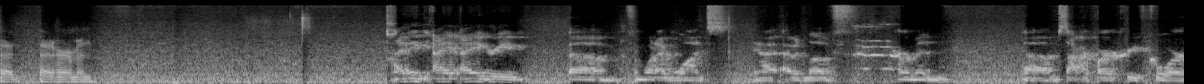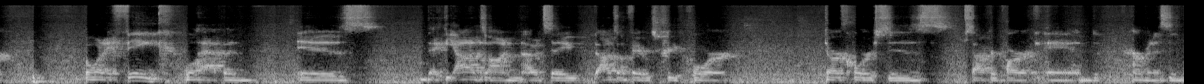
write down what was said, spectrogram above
at, at Hermann. I think I, I agree. Um, from what I want, you know, I, I would love Hermann, um, Soccer Park, Creve Coeur. But what I think will happen is like the odds on. I would say the odds on favorites Creve Coeur. Dark horse is Soccer Park, and Hermann is in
